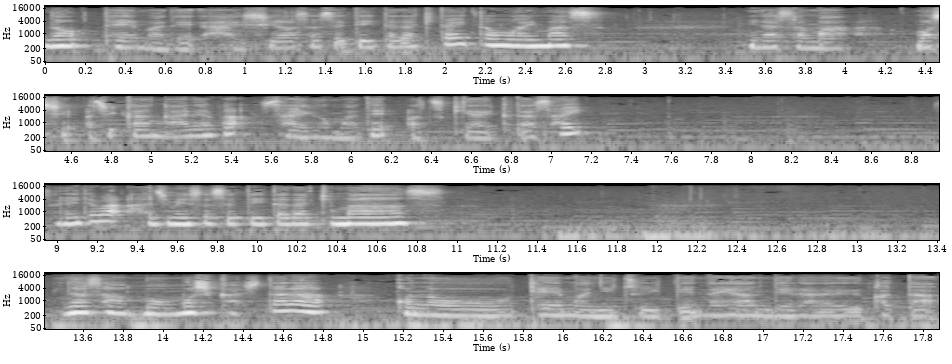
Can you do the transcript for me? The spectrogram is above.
のテーマで配信をさせていただきたいと思います。皆様もしお時間があれば最後までお付き合いください。それでは始めさせていただきます。皆さんももしかしたらこのテーマについて悩んでられる方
